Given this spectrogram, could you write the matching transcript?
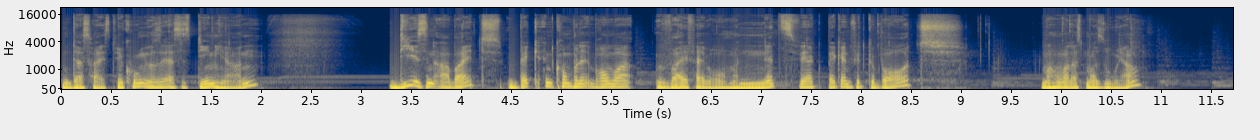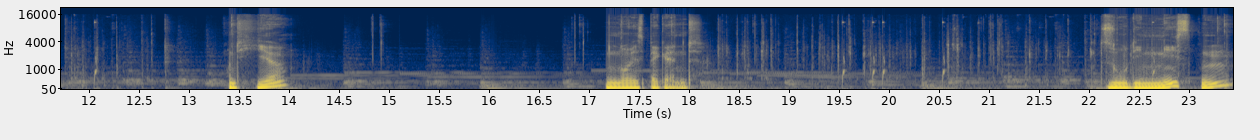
Das heißt, wir gucken uns als erstes den hier an. Die ist in Arbeit. Backend-Komponenten brauchen wir. Wi-Fi brauchen wir. Netzwerk, Backend wird gebaut. Machen wir das mal so, ja? Und hier ein neues Backend. So, die nächsten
